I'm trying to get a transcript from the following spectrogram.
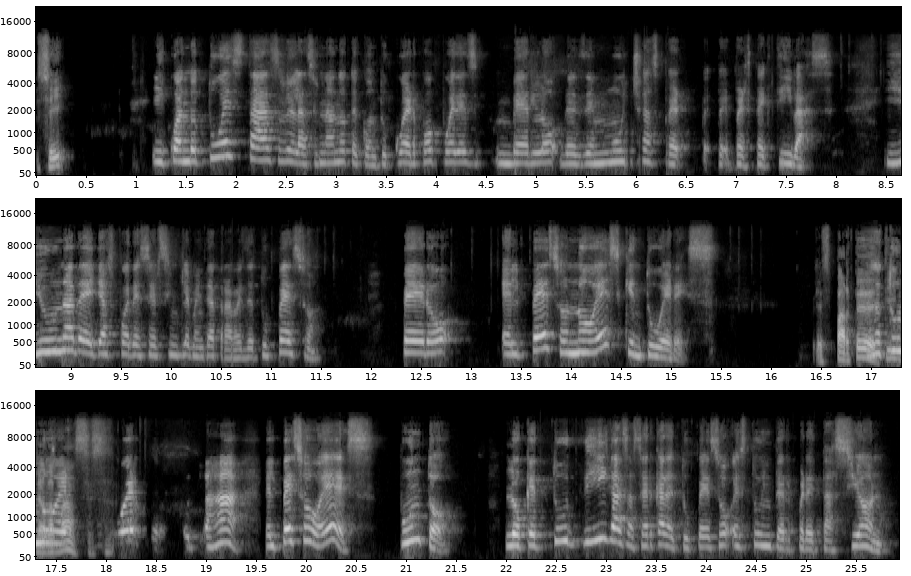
Sí. Y cuando tú estás relacionándote con tu cuerpo, puedes verlo desde muchas perspectivas. Y una de ellas puede ser simplemente a través de tu peso. Pero el peso no es quien tú eres. Es parte de ti, nada más. Cuerpo. Ajá, el peso es, punto. Lo que tú digas acerca de tu peso es tu interpretación.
